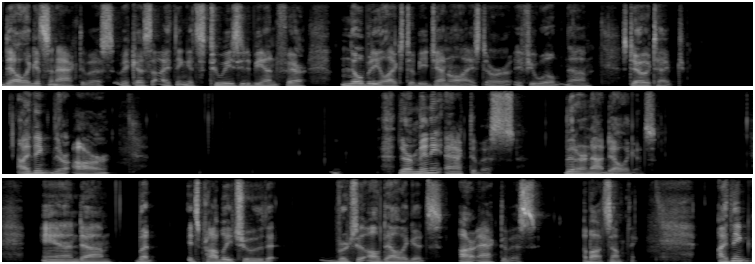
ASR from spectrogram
delegates and activists because I think it's too easy to be unfair. Nobody likes to be generalized or, if you will, um, stereotyped. I think there are there are many activists that are not delegates, and um, but it's probably true that virtually all delegates are activists about something. I think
